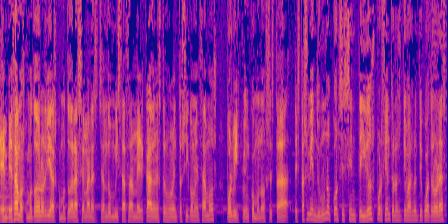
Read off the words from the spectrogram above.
Empezamos, como todos los días, como todas las semanas, echando un vistazo al mercado en estos momentos y comenzamos por Bitcoin, como no, se está, está subiendo un 1,62% en las últimas 24 horas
